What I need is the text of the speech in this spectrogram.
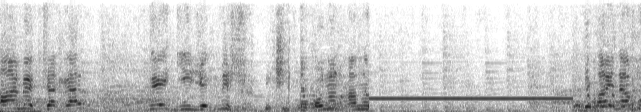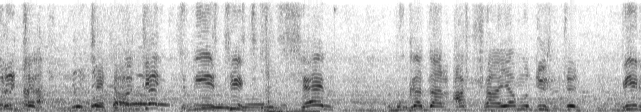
Ahmet Çakar ne giyecekmiş? Onun anı Aynen bunu çek. Çek abi. Çek bir tit. Sen bu kadar aşağıya mı düştün? Bir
